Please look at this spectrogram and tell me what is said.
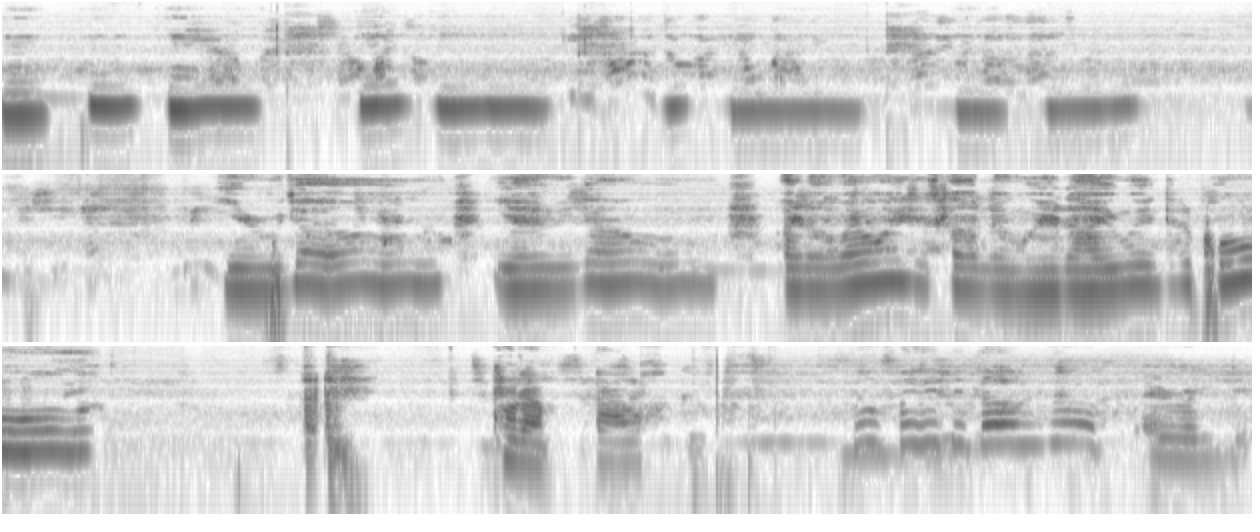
Mm-hmm. Here we go, here we go. I know my voice is kinda weird. I went to the pool. Hold up, ow. Don't forget the thumbs up. I already did.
